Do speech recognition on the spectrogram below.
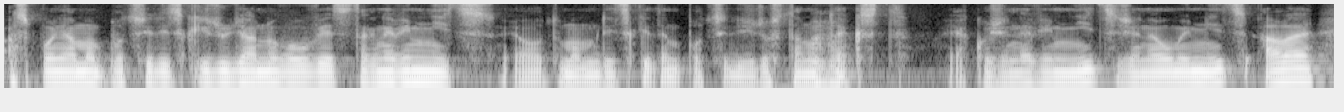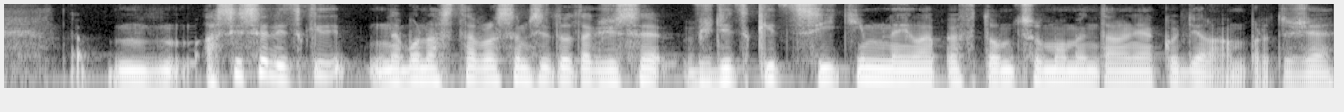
aspoň já mám pocit, vždycky, když jdu dělat novou věc, tak nevím nic. Jo, to mám vždycky ten pocit, když dostanu Aha. text. Jakože nevím nic, že neumím nic, ale mm, asi se vždycky, nebo nastavil jsem si to tak, že se vždycky cítím nejlépe v tom, co momentálně jako dělám, protože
